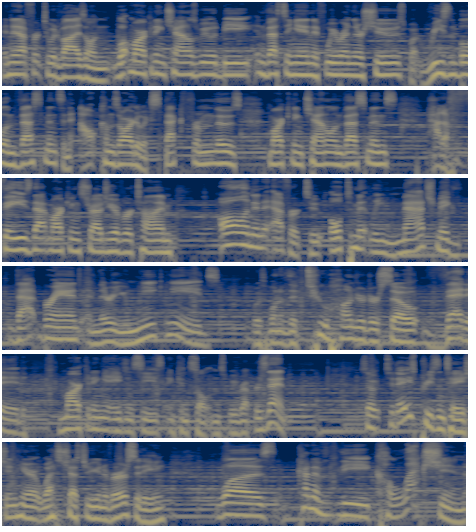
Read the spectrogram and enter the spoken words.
in an effort to advise on what marketing channels we would be investing in if we were in their shoes, what reasonable investments and outcomes are to expect from those marketing channel investments, how to phase that marketing strategy over time, all in an effort to ultimately match make that brand and their unique needs with one of the 200 or so vetted marketing agencies and consultants we represent. So today's presentation here at West Chester University was kind of the collection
